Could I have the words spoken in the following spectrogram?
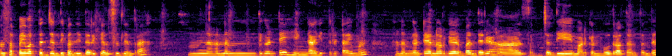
ಒಂದು ಸ್ವಲ್ಪ ಇವತ್ತು ಜಲ್ದಿ ಬಂದಿದ್ದಾರೆ ಕೆಲಸದ್ಲಿಂತ್ರ ಹನ್ನೊಂದು ಗಂಟೆ ಹಿಂಗಾಗಿತ್ತು ರೀ ಟೈಮ್ ಹನ್ನೊಂದು ಗಂಟೆ ಅನ್ನೋರಿಗೆ ಬಂದೆ ರೀ ಸ್ವಲ್ಪ ಜಲ್ದಿ ಮಾಡ್ಕೊಂಡು ಹೋದ್ರಾತ ಅಂತಂದೆ.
